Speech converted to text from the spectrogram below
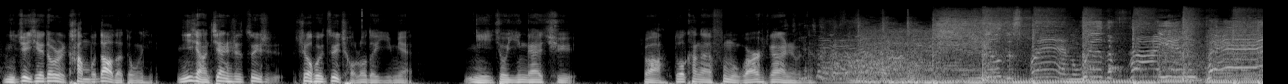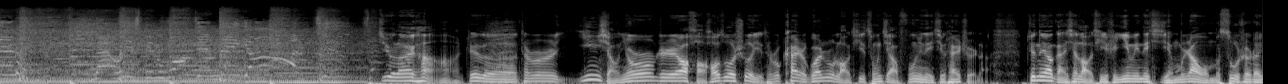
你这些都是看不到的东西。你想见识最社会最丑陋的一面，你就应该去，是吧？多看看父母官是干什么的。继续来看啊，这个他说殷小妞这是要好好做设计。他说开始关注老 T 从讲腐女那期开始的，真的要感谢老 T，是因为那期节目让我们宿舍的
